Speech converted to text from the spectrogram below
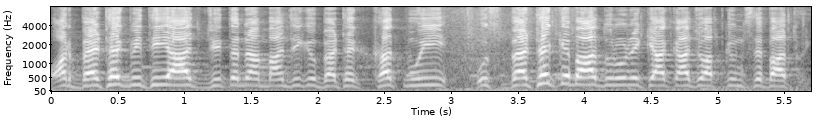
और बैठक भी थी आज, जीतन राम मांझी की बैठक खत्म हुई। उस बैठक के बाद उन्होंने क्या कहा जो आपकी उनसे बात हुई?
